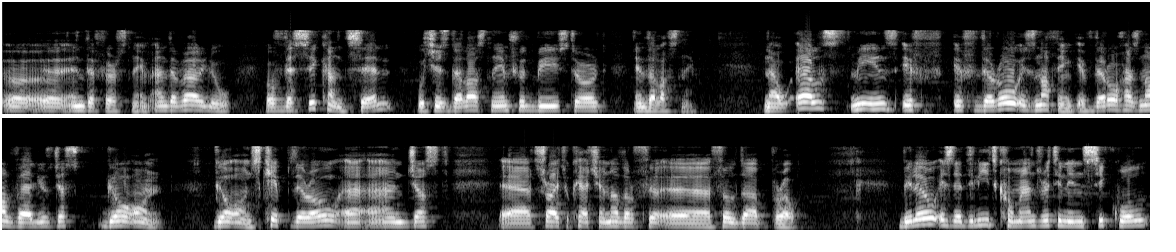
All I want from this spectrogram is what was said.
uh, in the first name. And the value of the second cell which is the last name should be stored in the last name. Now else means if if the row is nothing if the row has null values just go on go on skip the row uh, and just uh, try to catch another uh, filled up row below is the delete command written in SQL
